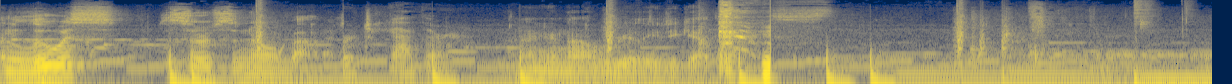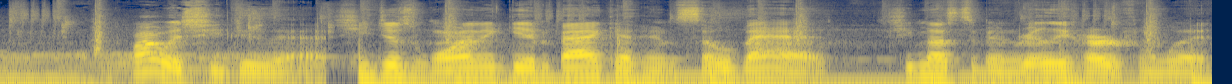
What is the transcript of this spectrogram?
and Lewis deserves to know about it. We're together. And you're not really together. Why would she do that? She just wanted to get back at him so bad. She must have been really hurt from what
